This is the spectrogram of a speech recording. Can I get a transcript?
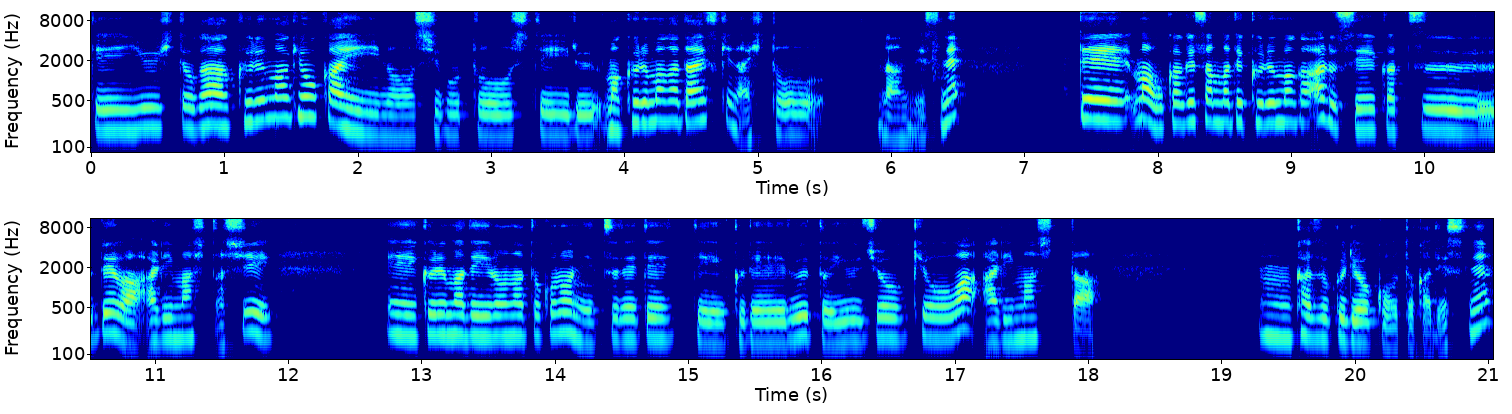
ていう人が車業界の仕事をしている、まあ、車が大好きな人なんですね。で、まあ、おかげさまで車がある生活ではありましたし、えー、車でいろんなところに連れて行ってくれるという状況はありました。うん、家族旅行とかですね。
